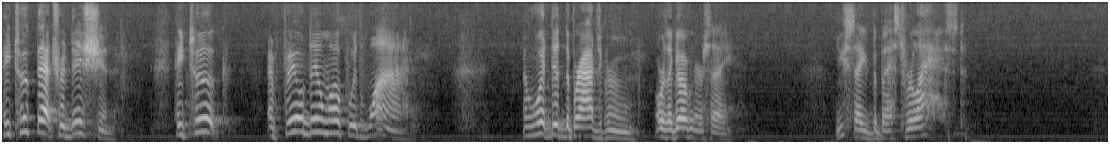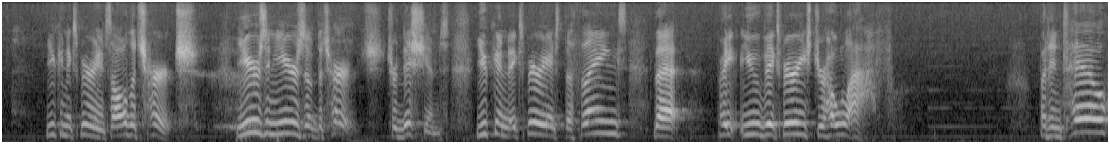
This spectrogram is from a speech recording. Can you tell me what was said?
He took that tradition, he took and filled them up with wine. And what did the bridegroom or the governor say? You saved the best for last you can experience all the church, years and years of the church, traditions. You can experience the things that you've experienced your whole life. But until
